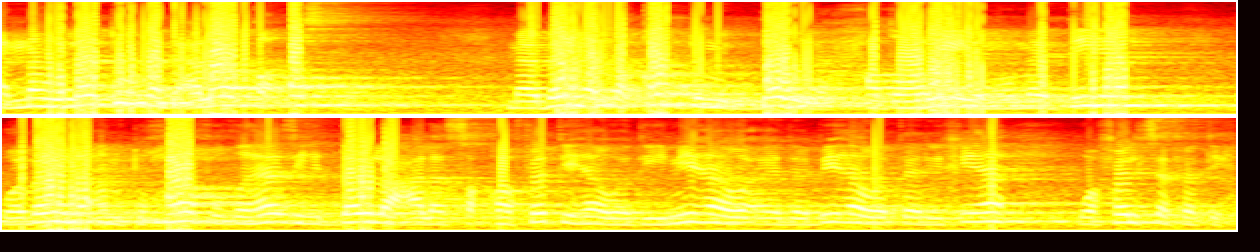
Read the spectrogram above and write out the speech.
أنه لا توجد علاقة أصلا ما بين تقدم الدولة حضاريا وماديا وبين أن تحافظ هذه الدولة على ثقافتها ودينها وآدابها وتاريخها وفلسفتها.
